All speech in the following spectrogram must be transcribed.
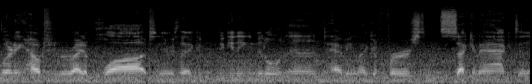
learning how to write a plot and everything, like a beginning, middle, and end, having like a first and second act and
